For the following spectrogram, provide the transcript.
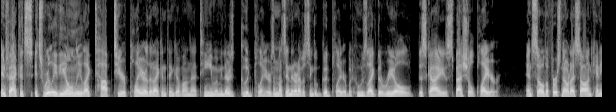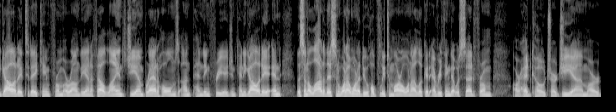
In fact, it's it's really the only like top tier player that I can think of on that team. I mean, there's good players. I'm not saying they don't have a single good player, but who's like the real this guy is special player? And so the first note I saw on Kenny Golladay today came from around the NFL. Lions GM Brad Holmes on pending free agent Kenny Golladay. And listen, a lot of this and what I want to do hopefully tomorrow when I look at everything that was said from our head coach, our GM, our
